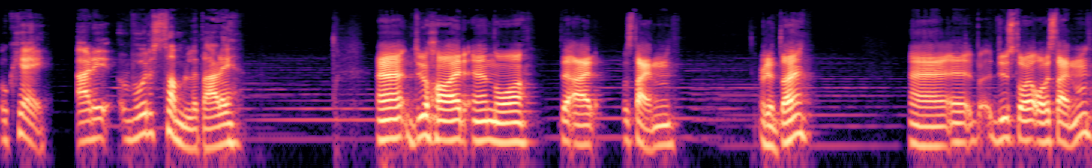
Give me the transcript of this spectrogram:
OK. Er de Hvor samlet er de? Eh, du har eh, nå Det er på steinen rundt deg. Eh, eh, du står over steinen.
